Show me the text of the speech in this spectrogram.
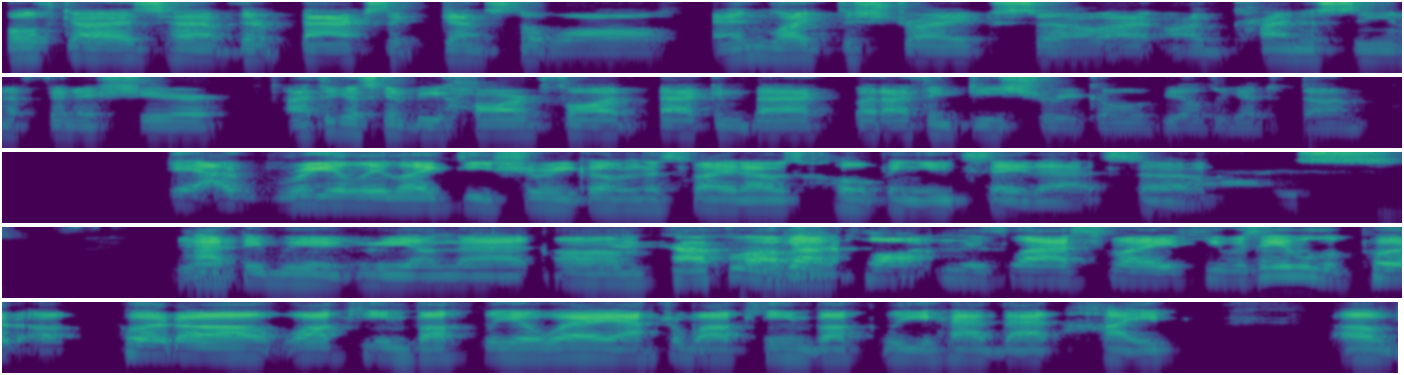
Both guys have their backs against the wall and like to strike, so I, am kind of seeing a finish here. I think it's going to be hard fought back and back, but I think Chirico will be able to get it done. Yeah, I really like Chirico in this fight. I was hoping you'd say that. So nice. Yeah. Happy we agree on that. Um, yeah, he got caught in his last fight. He was able to put uh, put uh Joaquin Buckley away after Joaquin Buckley had that hype of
